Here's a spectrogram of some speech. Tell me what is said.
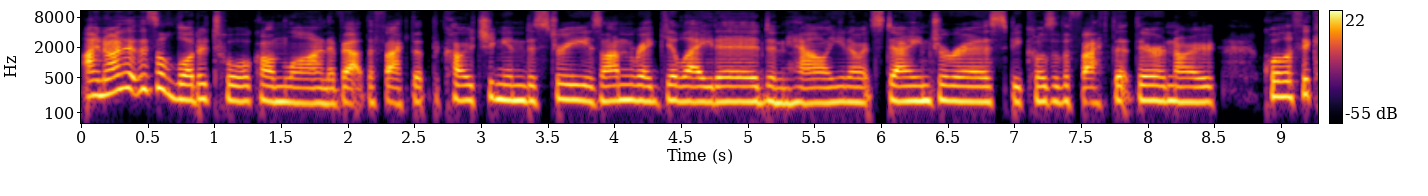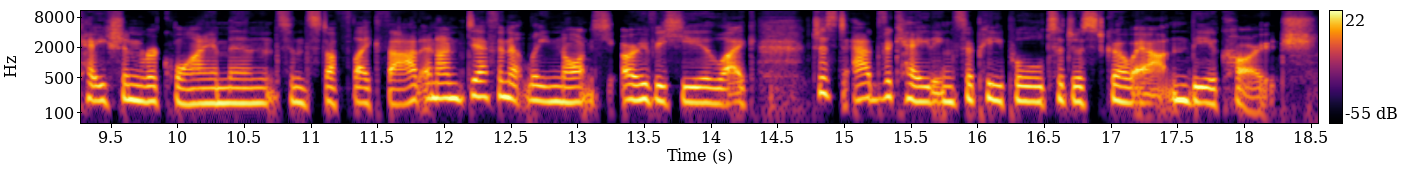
I know that there's a lot of talk online about the fact that the coaching industry is unregulated and how, you know, it's dangerous because of the fact that there are no qualification requirements and stuff like that. And I'm definitely not over here like just advocating for people to just go out and be a coach.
